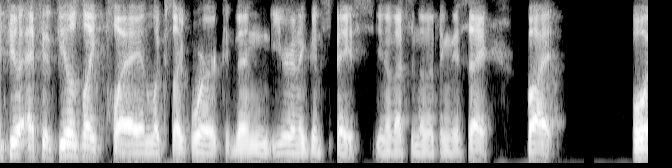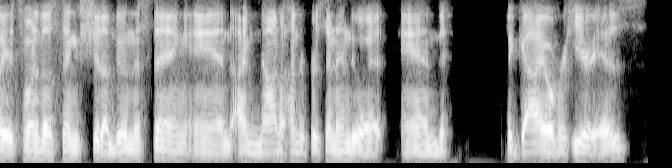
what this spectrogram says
if you if it feels like play and looks like work then you're in a good space. You know that's another thing they say. But boy it's one of those things shit i'm doing this thing and i'm not 100% into it. And the guy over here is.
